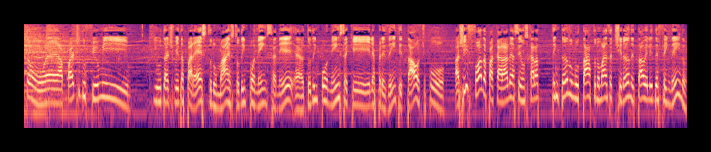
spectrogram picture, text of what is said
Então, é a parte do filme que o Darth Vader aparece tudo mais, toda a imponência nele, é, toda a imponência que ele apresenta e tal, tipo, achei foda pra caralho, assim, os caras tentando lutar tudo mais, atirando e tal, ele defendendo.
